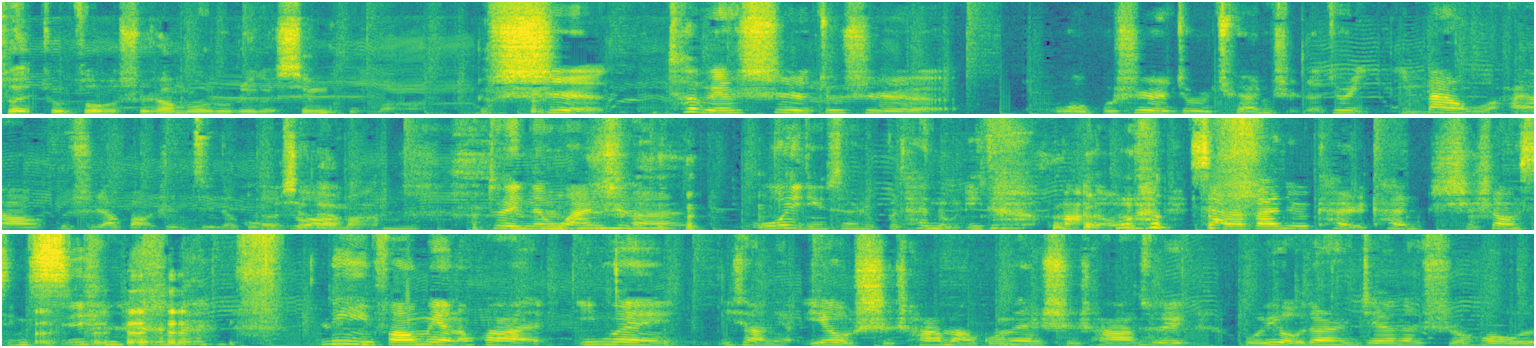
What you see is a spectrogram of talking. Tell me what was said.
所以就做时尚博主这个辛苦吗。是，特别是就是我不是就是全职的，就是一半我还要就是要保证自己的工作，对，能完成。我已经算是不太努力的码农了，下了班就开始看时尚信息。另一方面的话，因为你想也有时差嘛，国内时差，所以我有段时间的时候，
